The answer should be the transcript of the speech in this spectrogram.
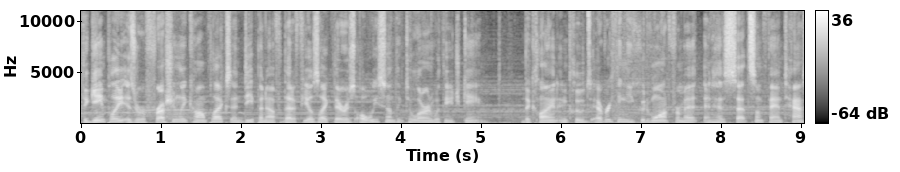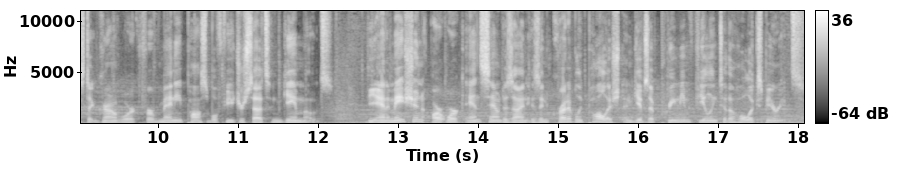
The gameplay is refreshingly complex and deep enough that it feels like there is always something to learn with each game. The client includes everything you could want from it and has set some fantastic groundwork for many possible future sets and game modes. The animation, artwork, and sound design is incredibly polished and gives a premium feeling to the whole experience.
